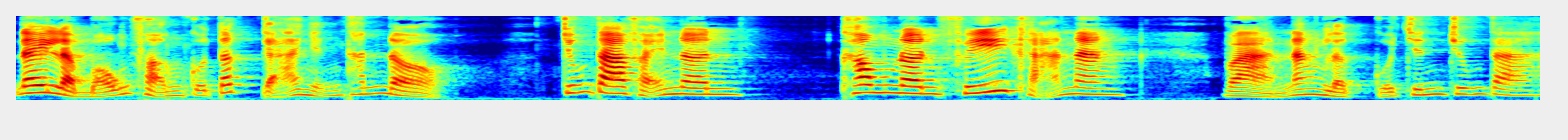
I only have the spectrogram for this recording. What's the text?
Đây là bổn phận của tất cả những thánh đồ. Chúng ta phải nên không nên phí khả năng và năng lực của chính chúng ta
